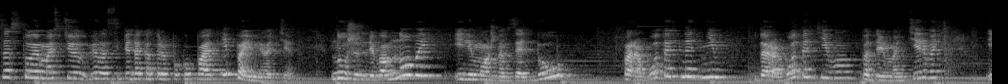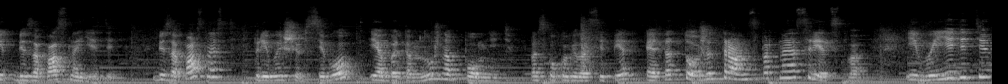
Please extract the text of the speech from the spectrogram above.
со стоимостью велосипеда, который покупает, и поймете, нужен ли вам новый или можно взять БУ, поработать над ним доработать его, подремонтировать и безопасно ездить. Безопасность превыше всего, и об этом нужно помнить, поскольку велосипед это тоже транспортное средство. И вы едете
